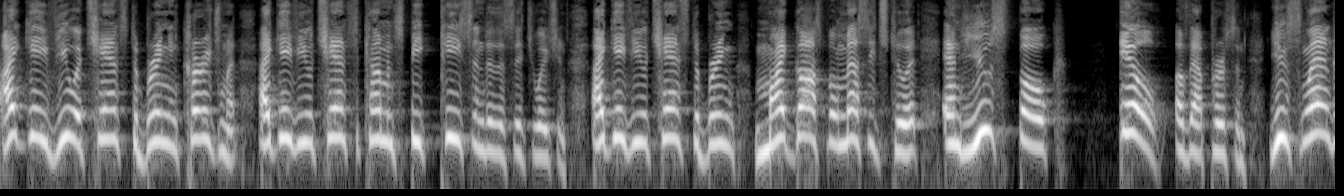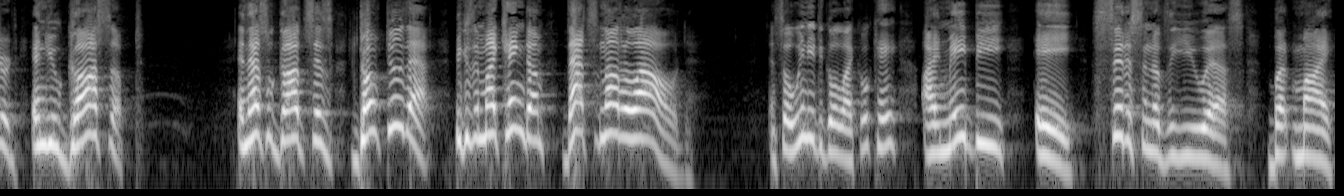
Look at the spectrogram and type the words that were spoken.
I gave you a chance to bring encouragement. I gave you a chance to come and speak peace into the situation. I gave you a chance to bring my gospel message to it and you spoke ill of that person. You slandered and you gossiped. And that's what God says don't do that because in my kingdom, that's not allowed. And so we need to go like, okay, I may be a citizen of the U.S., but my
